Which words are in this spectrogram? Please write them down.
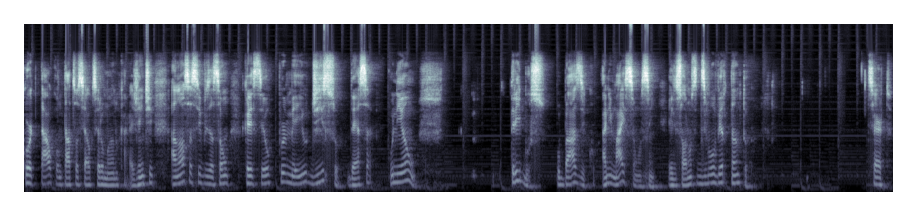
cortar o contato social com o ser humano, cara. A gente, a nossa civilização cresceu por meio disso, dessa união. Tribos, o básico, animais são assim. Eles só não se desenvolveram tanto. Certo?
